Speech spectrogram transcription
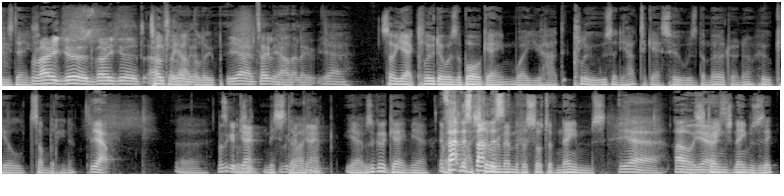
these days. Very good. Very good. totally out of the loop. Yeah, totally out of the loop. Yeah. So yeah, Cluedo was a board game where you had clues and you had to guess who was the murderer, no? who killed somebody. No? Yeah. Uh, It was a good was game. it It was Mr. a good I game. yeah, it was a good game. Yeah. In I, fact, the I still remember the sort of names. Yeah. Oh, uh, yeah. Strange names. Was it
